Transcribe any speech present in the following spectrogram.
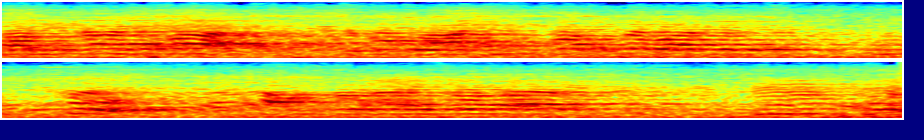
সন্ত্রাসবাদ এবং আধিপত্যবাদের উচ্চ সাম্প্রদায়িকতার বিরুদ্ধে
